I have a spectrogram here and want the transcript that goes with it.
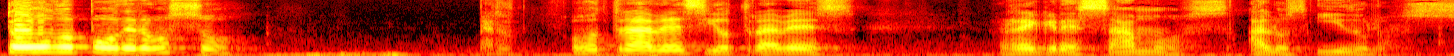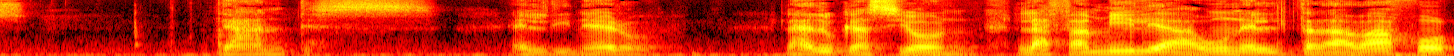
todopoderoso. Pero otra vez y otra vez regresamos a los ídolos de antes. El dinero, la educación, la familia, aún el trabajo,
